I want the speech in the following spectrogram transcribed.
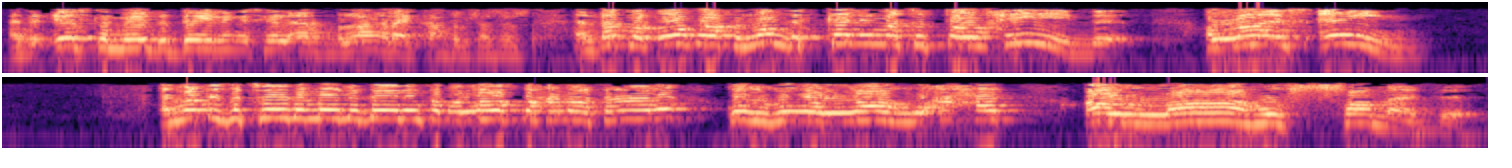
En de eerste mededeling is heel erg belangrijk, En dat wordt ook wel genoemd de kalimat tawhid. Allah is één. En wat is de tweede mededeling van Allah subhanahu wa ta'ala? Qul ahad, Allahu samad.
